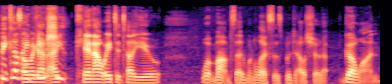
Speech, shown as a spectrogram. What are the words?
because oh I Oh my think god, she I cannot wait to tell you what mom said when Alexis Bledel showed up. Go on.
